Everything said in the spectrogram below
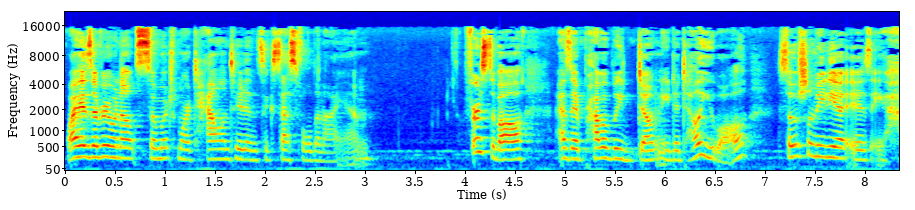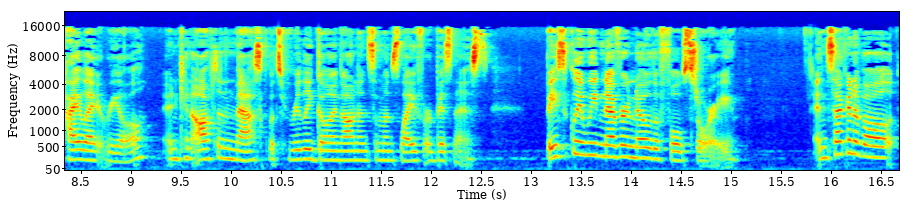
why is everyone else so much more talented and successful than I am? First of all, as I probably don't need to tell you all, social media is a highlight reel and can often mask what's really going on in someone's life or business. Basically, we never know the full story. And second of all,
